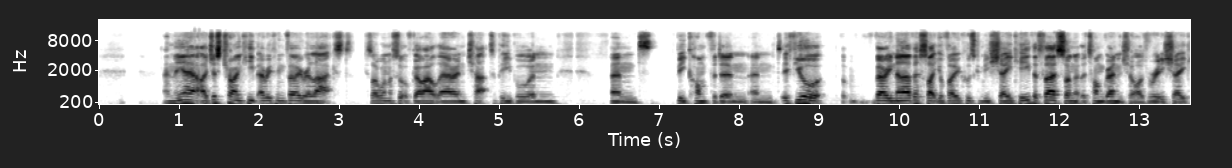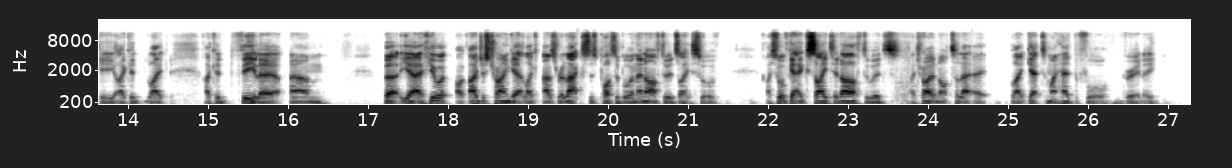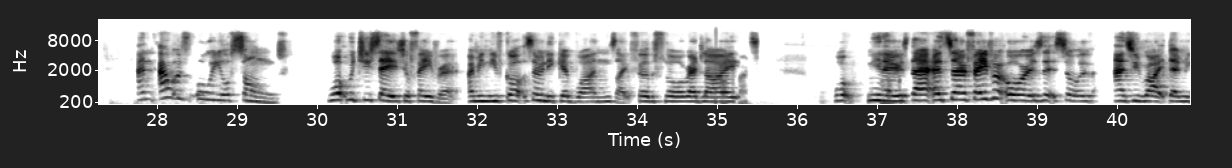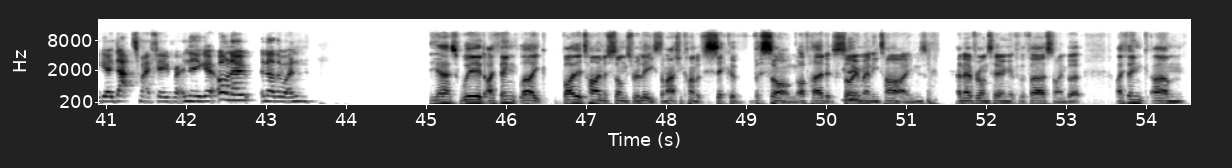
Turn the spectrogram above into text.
and yeah, I just try and keep everything very relaxed because I want to sort of go out there and chat to people and and be confident. And if you're very nervous, like your vocals can be shaky. The first song at the Tom Grennan show, I was really shaky. I could like I could feel it. Um, but yeah, if you're, I just try and get like as relaxed as possible, and then afterwards, I sort of, I sort of get excited afterwards. I try not to let it like get to my head before, really. And out of all your songs, what would you say is your favorite? I mean, you've got so many good ones like Feel the Floor," "Red Lights." what you know is there is there a favorite, or is it sort of as you write them, you go, "That's my favorite," and then you go, "Oh no, another one." Yeah, it's weird. I think like by the time a song's released, I'm actually kind of sick of the song. I've heard it so many times, and everyone's hearing it for the first time. But I think, um,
